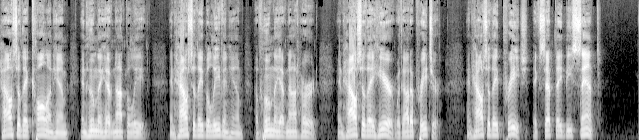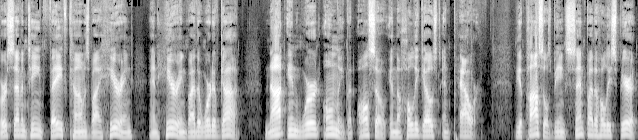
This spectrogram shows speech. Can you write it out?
how shall they call on him in whom they have not believed? And how shall they believe in him of whom they have not heard? And how shall they hear without a preacher? And how shall they preach except they be sent? Verse 17 Faith comes by hearing, and hearing by the word of God, not in word only, but also in the Holy Ghost and power. The apostles, being sent by the Holy Spirit,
